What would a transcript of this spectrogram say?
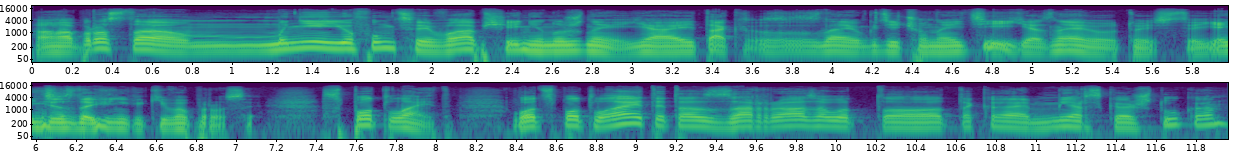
А просто мне ее функции вообще не нужны. Я и так знаю, где что найти, я знаю, то есть я не задаю никакие вопросы. Spotlight. Вот Spotlight это зараза вот а, такая мерзкая штука,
